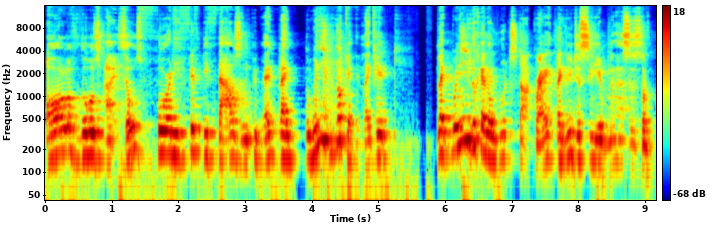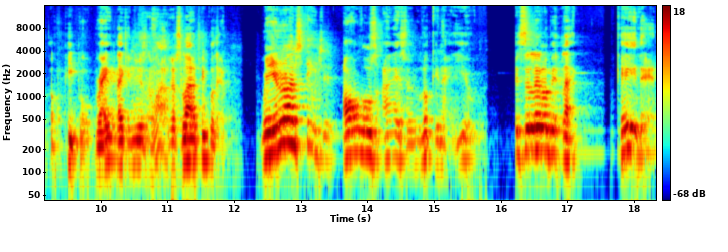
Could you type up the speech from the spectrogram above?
all of those eyes, those 40, 50,000 people. And like when you look at it, like it, like when you look at a Woodstock, right? Like you just see masses of, of people, right? Like and you're just like, wow, there's a lot of people there. When you're on stage, all those eyes are looking at you. It's a little bit like, okay, then.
